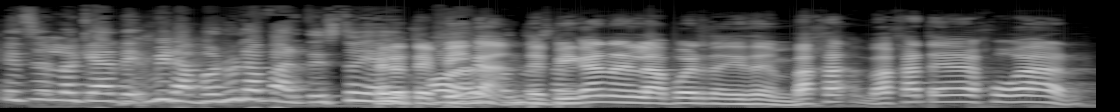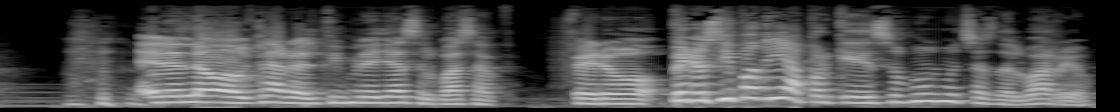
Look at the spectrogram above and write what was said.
Eso es lo que hace. Mira, por una parte estoy ahí. Pero te pican, te sale. pican en la puerta y dicen, Baja, bájate a jugar. Eh, no, claro, el timbre ya es el WhatsApp. Pero, pero sí podría, porque somos muchas del barrio.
